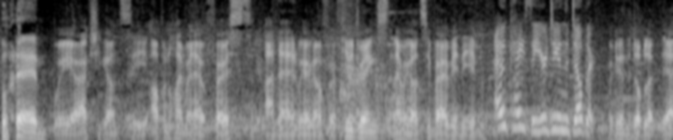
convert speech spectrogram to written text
but um, we are actually going to see Oppenheimer now first, and then we are going for a few drinks, and then we're going to see Barbie in the evening. Okay, so you're doing the doubler. We're doing the doubler, yeah,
